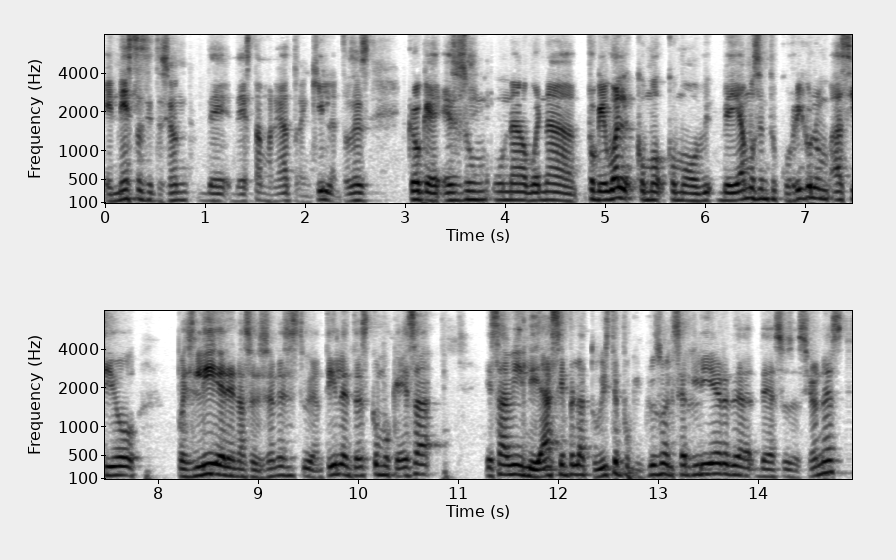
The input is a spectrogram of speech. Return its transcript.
en esta situación de, de, esta manera tranquila. Entonces, creo que eso es un, una buena, porque igual, como, como veíamos en tu currículum, has sido pues líder en asociaciones estudiantiles, entonces como que esa, esa habilidad siempre la tuviste, porque incluso el ser líder de, de asociaciones,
